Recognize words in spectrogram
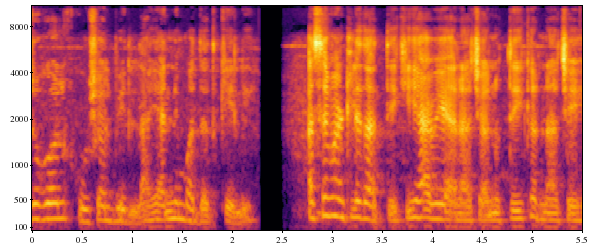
जुगल कुशल बिर्ला यांनी मदत केली. असे म्हटले जाते की या विहाराच्या नूतनीकरणाचे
